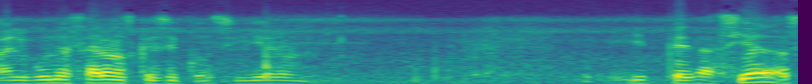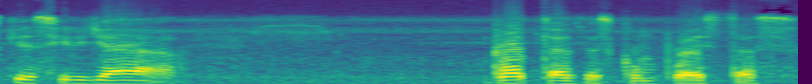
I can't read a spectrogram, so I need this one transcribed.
Algunas armas que se consiguieron. Y pedaciadas, quiere decir ya rotas, descompuestas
